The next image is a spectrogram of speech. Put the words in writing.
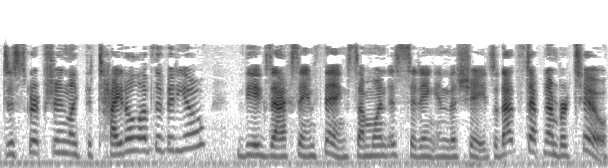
description, like the title of the video, the exact same thing. Someone is sitting in the shade. So that's step number two.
